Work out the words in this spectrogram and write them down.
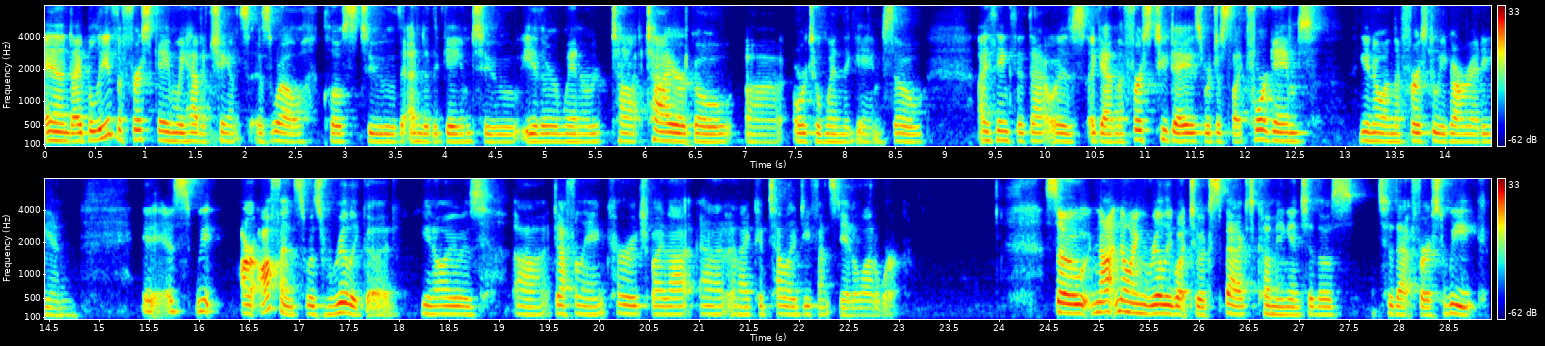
and I believe the first game we had a chance as well, close to the end of the game, to either win or tie, tie or go uh, or to win the game. So I think that that was again the first two days were just like four games, you know, in the first week already, and it's we our offense was really good. You know, I was uh, definitely encouraged by that, and, and I could tell our defense needed a lot of work. So not knowing really what to expect coming into those to that first week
